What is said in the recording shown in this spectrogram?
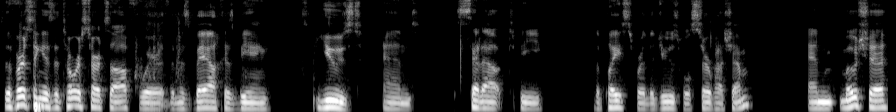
So the first thing is the Torah starts off where the Mizbeach is being used and set out to be the place where the Jews will serve Hashem. And Moshe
